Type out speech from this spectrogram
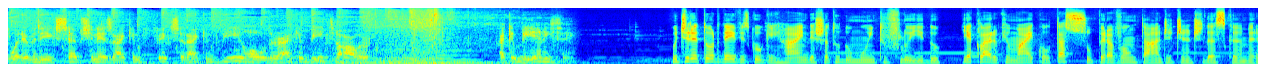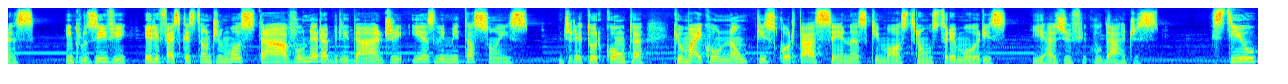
Whatever the exception is, I can fix it. I can be older. I can be taller. I can be anything. O diretor Davis Guggenheim deixa tudo muito fluido, e é claro que o Michael tá super à vontade diante das câmeras. Inclusive, ele faz questão de mostrar a vulnerabilidade e as limitações. O diretor conta que o Michael não quis cortar as cenas que mostram os tremores e as dificuldades. Steel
